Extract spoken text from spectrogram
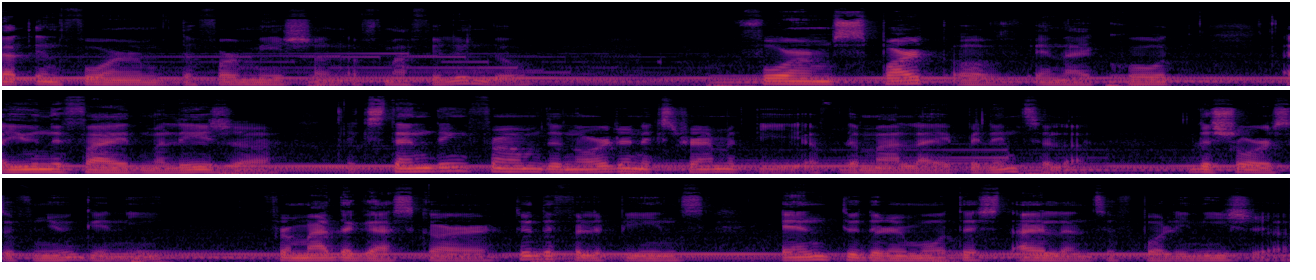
that informed the formation of Maphilindo, forms part of, and I quote, a unified Malaysia extending from the northern extremity of the Malay Peninsula the shores of New Guinea, from Madagascar to the Philippines and to the remotest islands of Polynesia,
